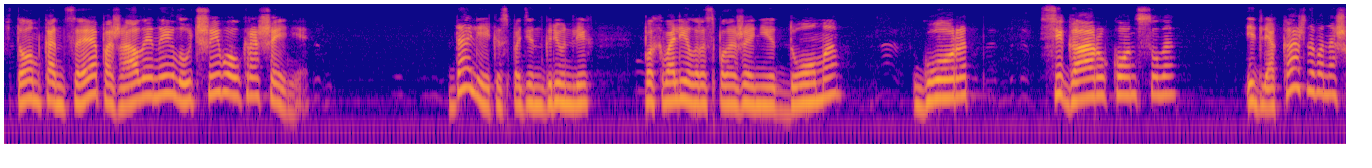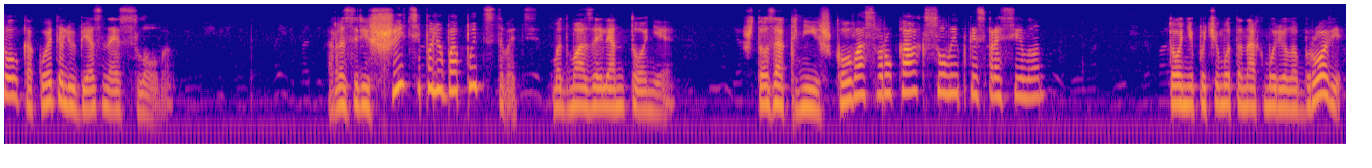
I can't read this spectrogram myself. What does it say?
в том конце, пожалуй, наилучшее его украшение». Далее господин Грюнлих похвалил расположение дома, город, сигару консула и для каждого нашел какое-то любезное слово. «Разрешите полюбопытствовать, мадемуазель Антония, что за книжка у вас в руках?» — с улыбкой спросил он. Тони почему-то нахмурила брови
